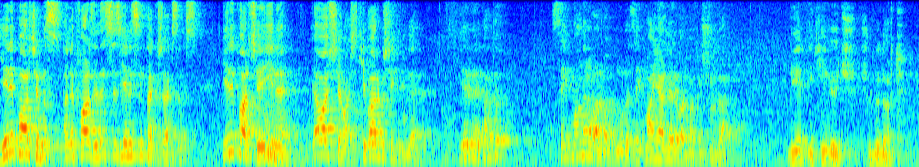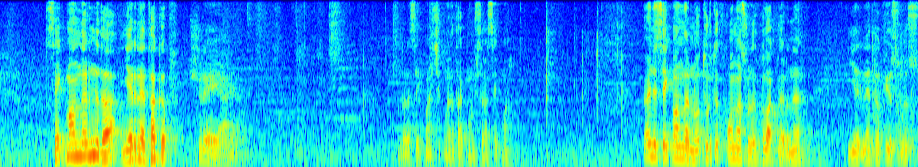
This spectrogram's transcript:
Yeni parçamız, hani farz edin siz yenisini takacaksınız. Yeni parçayı yine yavaş yavaş, kibar bir şekilde yerine takıp sekmanları var bakın burada sekman yerleri var bakın şurada. 1, 2, 3, şurada 4. Sekmanlarını da yerine takıp şuraya yani. Bunlara sekman çıkmadı, takmamışlar sekman. Önce sekmanlarını oturtup ondan sonra da kulaklarını yerine takıyorsunuz.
